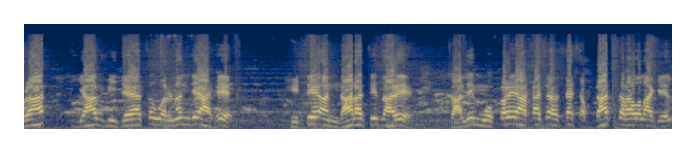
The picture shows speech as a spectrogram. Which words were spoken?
मुळात या विजयाचं वर्णन जे आहे हिते अंधाराचे जाळे झाले मोकळे आकाश अशा शब्दात करावं लागेल.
